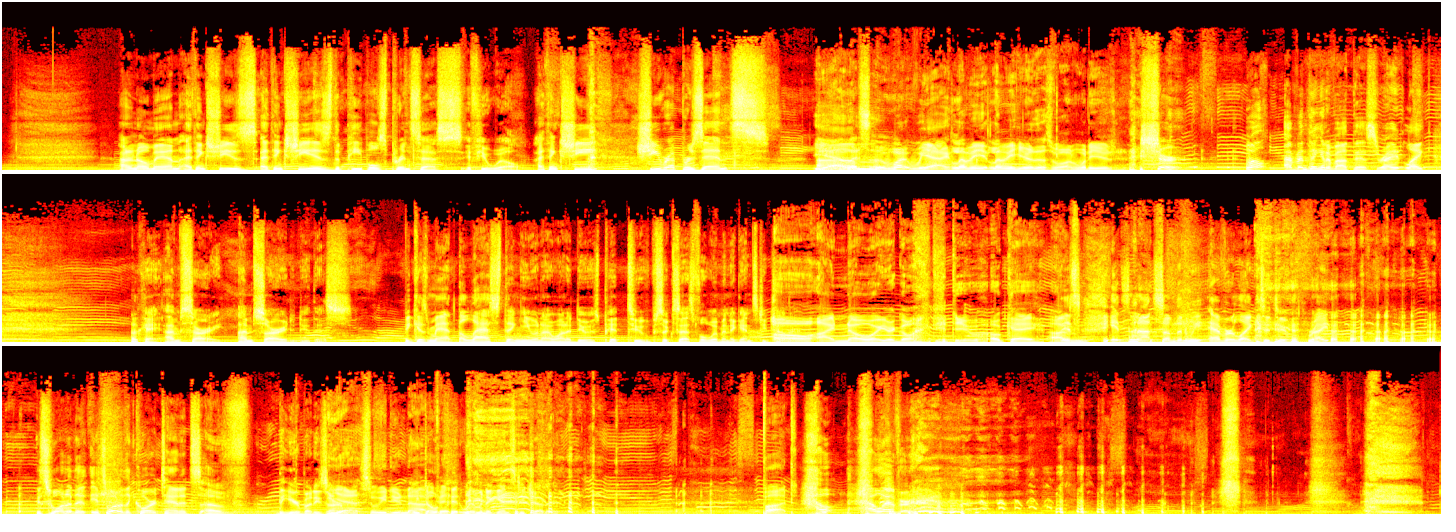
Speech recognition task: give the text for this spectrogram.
I don't know, man. I think she's. I think she is the people's princess, if you will. I think she she represents. Yeah, um, let's. Uh, what? Yeah, let me let me hear this one. What do you? Sure. Well, I've been thinking about this, right? Like, okay, I'm sorry. I'm sorry to do this. Because, Mat, the last thing you and I want to do is pit two successful women against each other. Oh, I know what you're going to do. Okay, I'm, It's it's not something we ever like to do, right? it's one of the it's one of the core tenets of the Earbuddies Army. yes, we do not. we don't fit, pit women against each other. but How, however,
